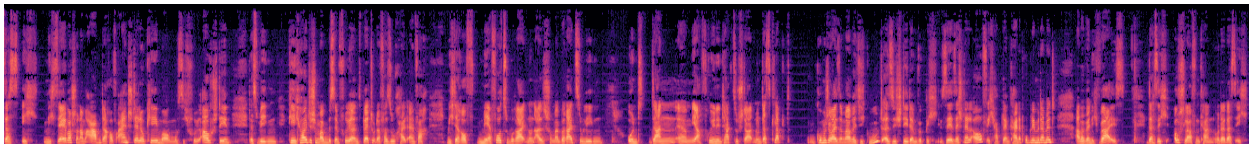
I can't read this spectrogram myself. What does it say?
dass ich mich selber schon am Abend darauf einstelle, okay, morgen muss ich früh aufstehen, deswegen gehe ich heute schon mal ein bisschen früher ins Bett oder versuche halt einfach, mich darauf mehr vorzubereiten und alles schon mal bereitzulegen und dann ähm, ja früh in den Tag zu starten. Und das klappt komischerweise immer richtig gut. Also ich stehe dann wirklich sehr, sehr schnell auf. Ich habe dann keine Probleme damit. Aber wenn ich weiß, dass ich ausschlafen kann oder dass ich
